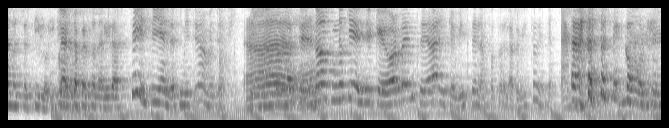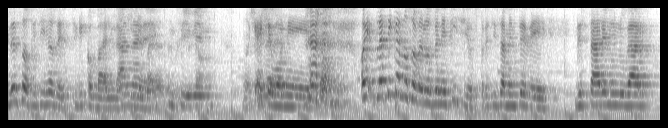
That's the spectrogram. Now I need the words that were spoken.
a nuestro estilo y con Claro. nuestra personalidad. Sí, sí, en definitivamente sí. Sí, Ah. no, tienen- no, no quiere decir que orden sea el que viste en la foto de la revista de... Como de esas oficinas de Silicon Valley. bien sí, ¿no? bien, qué bonito. Oye, platícanos sobre los beneficios precisamente de, de estar en un lugar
